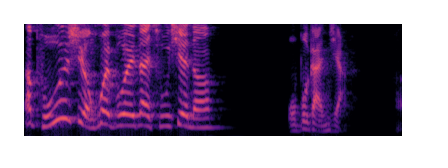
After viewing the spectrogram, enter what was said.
那普选会不会再出现呢？我不敢讲啊，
